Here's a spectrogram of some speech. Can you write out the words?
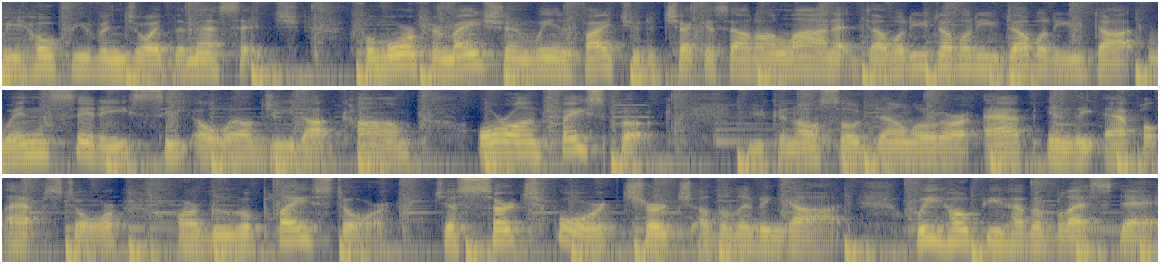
We hope you've enjoyed the message. For more information, we invite you to check us out online at www.wincitycolg.com or on Facebook. You can also download our app in the Apple App Store or Google Play Store. Just search for Church of the Living God. We hope you have a blessed day.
